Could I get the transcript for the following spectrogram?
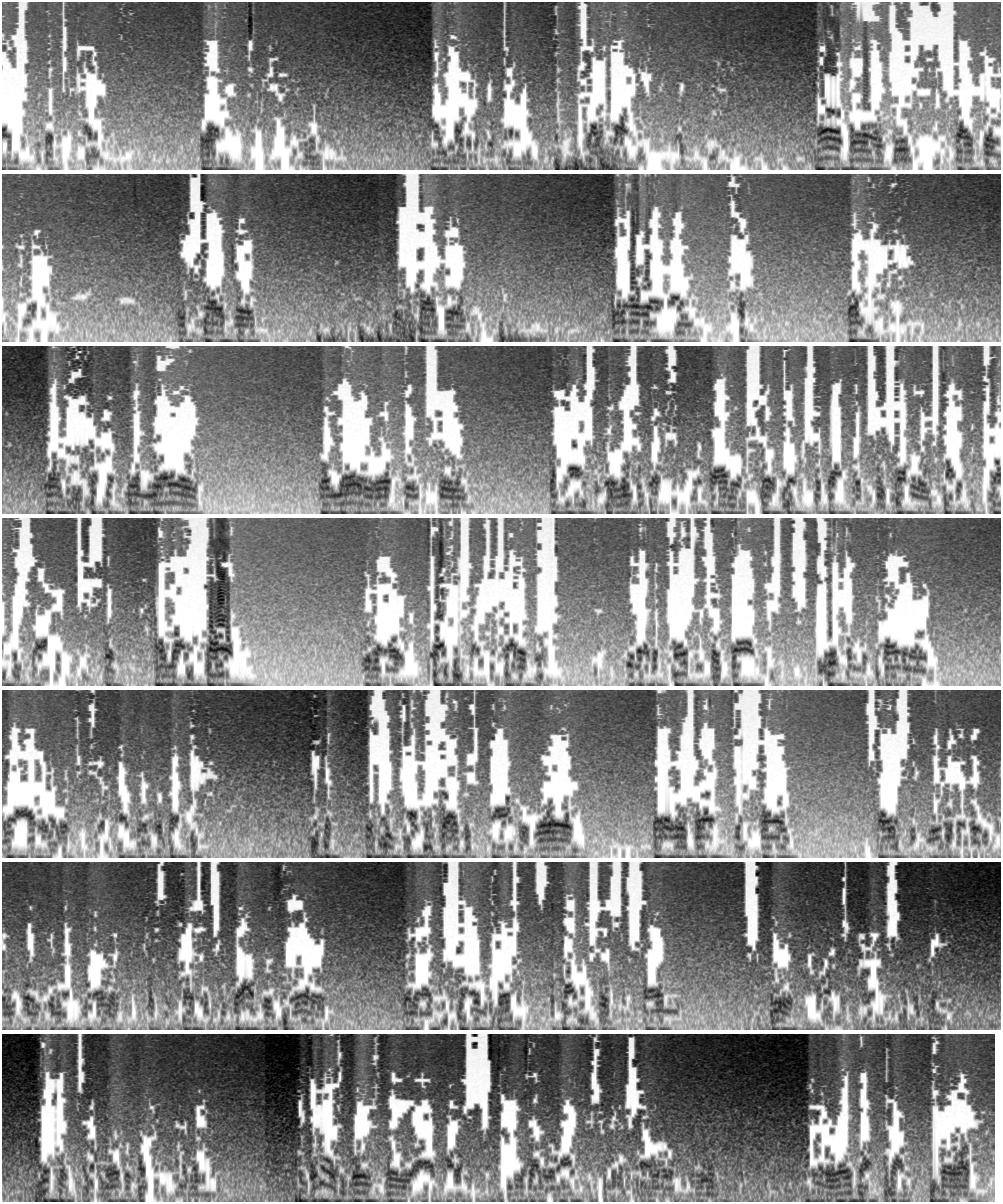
делает вид в толпе. Из толпы. Из толпы. Первое. умею, умею вернуться в нашу политику, которая все это всегда подписала, что подписала, что она стала, you know, just as a you know, the presence of God strengthened the prayer rather than the If you try to start to stop the world, but it was not just how Christ is living in the prayer, but the presence of God was real. And I tell him just, the Bible says, the Son, the Spirit, and the Holy Spirit. I think it's a little bit different. But what I was doing for you, Thank you.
